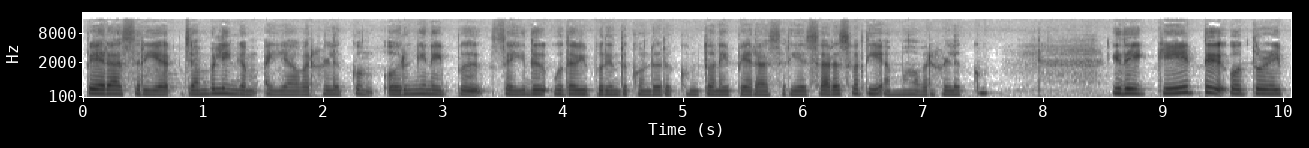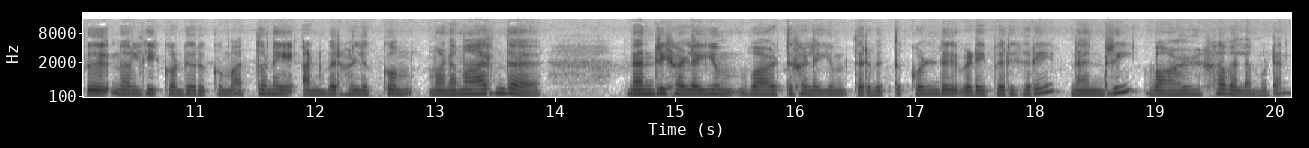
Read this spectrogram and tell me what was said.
பேராசிரியர் ஜம்புலிங்கம் ஐயா அவர்களுக்கும் ஒருங்கிணைப்பு செய்து உதவி புரிந்து கொண்டிருக்கும் துணை பேராசிரியர் சரஸ்வதி அம்மா அவர்களுக்கும் இதை கேட்டு ஒத்துழைப்பு நல்கி கொண்டிருக்கும் அத்துணை அன்பர்களுக்கும் மனமார்ந்த நன்றிகளையும் வாழ்த்துகளையும் தெரிவித்துக்கொண்டு விடைபெறுகிறேன். நன்றி வாழ்க வளமுடன்.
